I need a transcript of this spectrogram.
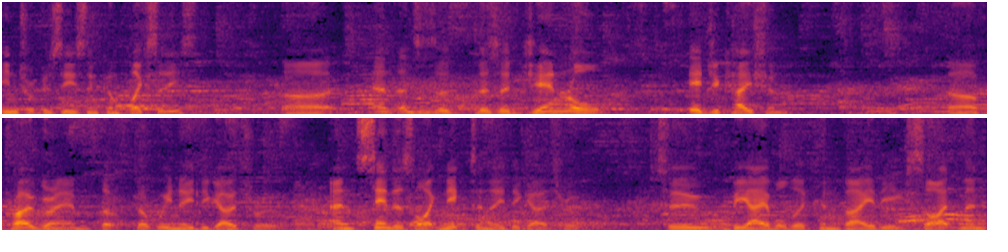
intricacies and complexities. Uh, and and there's, a, there's a general education uh, program that, that we need to go through, and centres like NICTA need to go through to be able to convey the excitement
